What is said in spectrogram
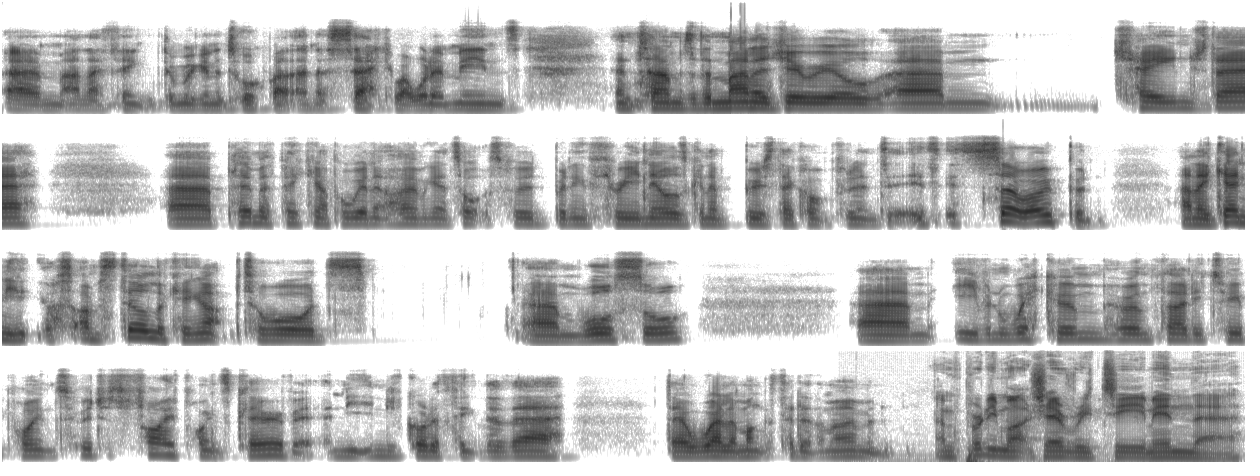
Um, and I think that we're going to talk about that in a sec about what it means in terms of the managerial um, change there. Uh, Plymouth picking up a win at home against Oxford, winning 3 0 is going to boost their confidence. It's, it's so open. And again, you, I'm still looking up towards um, Walsall, um, even Wycombe, who are on 32 points, who are just five points clear of it. And, you, have got to think that they're they're well amongst it at the moment. And pretty much every team in there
